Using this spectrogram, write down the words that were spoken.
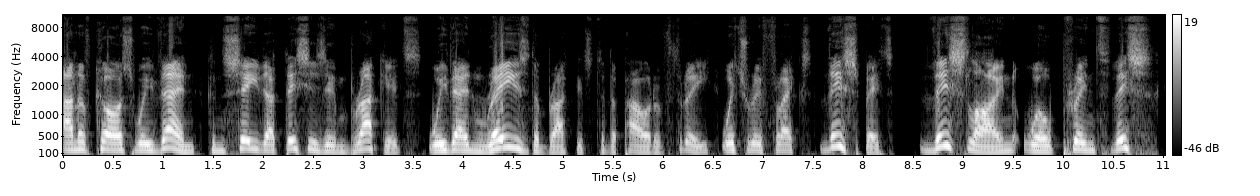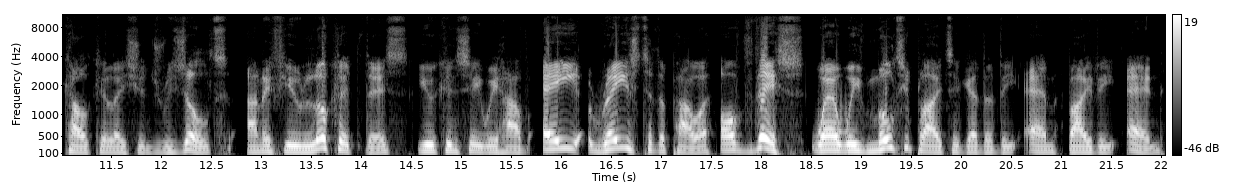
And of course, we then can see that this is in brackets. We then raise the brackets to the power of 3, which reflects this bit. This line will print this calculation's result and if you look at this you can see we have a raised to the power of this where we've multiplied together the m by the n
